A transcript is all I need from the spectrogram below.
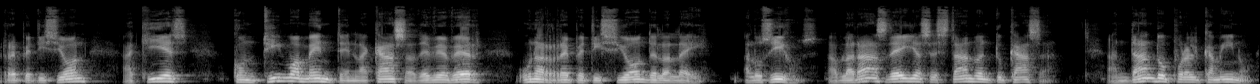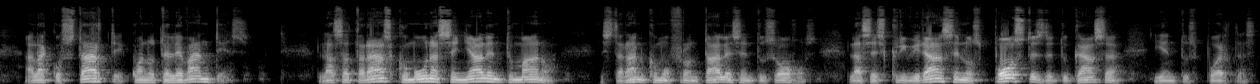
repetición, aquí es continuamente en la casa debe haber una repetición de la ley. A los hijos, hablarás de ellas estando en tu casa, andando por el camino, al acostarte, cuando te levantes. Las atarás como una señal en tu mano, estarán como frontales en tus ojos, las escribirás en los postes de tu casa y en tus puertas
